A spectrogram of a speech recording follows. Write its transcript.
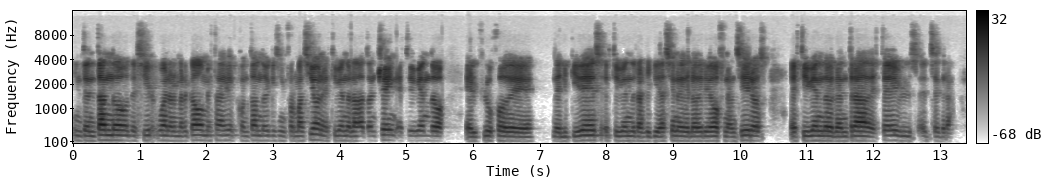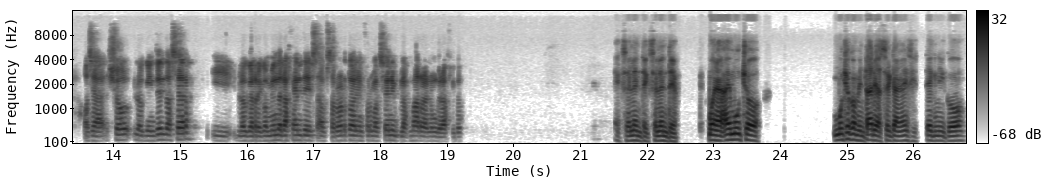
intentando decir, bueno, el mercado me está contando X información, estoy viendo la data on chain, estoy viendo el flujo de de liquidez, estoy viendo las liquidaciones de los derivados financieros, estoy viendo la entrada de stables, etcétera. O sea, yo lo que intento hacer y lo que recomiendo a la gente es absorber toda la información y plasmarla en un gráfico. Excelente, excelente. Bueno, hay mucho, mucho comentario acerca del análisis técnico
